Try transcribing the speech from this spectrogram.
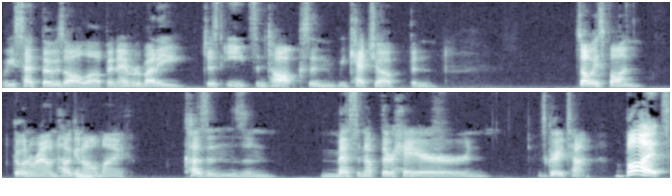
We set those all up, and everybody just eats and talks, and we catch up, and it's always fun going around hugging Mm. all my cousins and messing up their hair, and it's a great time. But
